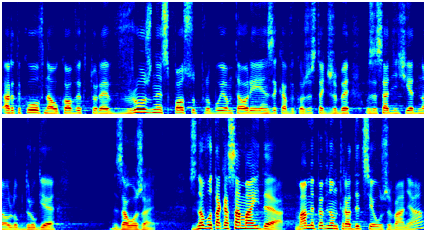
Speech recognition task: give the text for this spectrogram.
artykułów naukowych, które w różny sposób próbują teorię języka wykorzystać, żeby uzasadnić jedno lub drugie założenie. Znowu taka sama idea. Mamy pewną tradycję używania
